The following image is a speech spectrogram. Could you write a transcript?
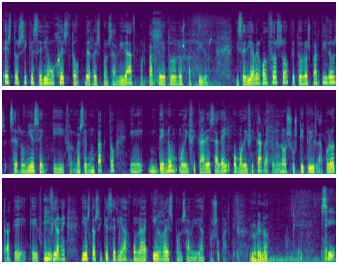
Esto sí que sería un gesto de responsabilidad por parte de todos los partidos. Y sería vergonzoso que todos los partidos se reuniesen y formasen un pacto de no modificar esa ley o modificarla, pero no sustituirla por otra que, que funcione. Y esto sí que sería una irresponsabilidad por su parte. Lorena. Sí,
